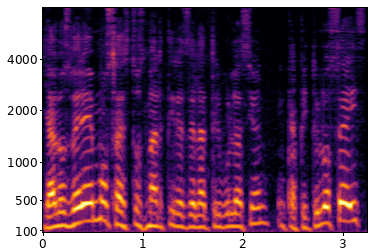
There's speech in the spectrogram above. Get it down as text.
Ya los veremos a estos mártires de la tribulación en capítulo 6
